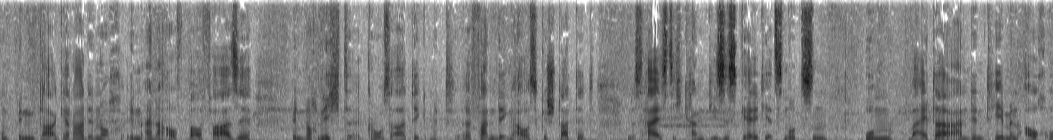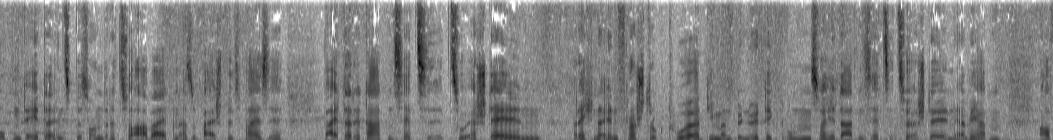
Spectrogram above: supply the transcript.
und bin da gerade noch in einer Aufbauphase, bin noch nicht großartig mit äh, Funding ausgestattet. Und das heißt, ich kann dieses Geld jetzt nutzen, um weiter an den Themen auch Open Data insbesondere zu arbeiten, also beispielsweise weitere Datensätze zu erstellen, Rechnerinfrastruktur, die man benötigt, um solche Datensätze zu erstellen, erwerben, auf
